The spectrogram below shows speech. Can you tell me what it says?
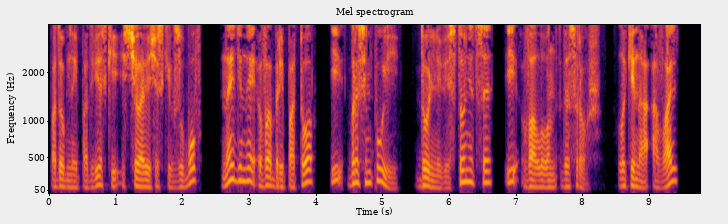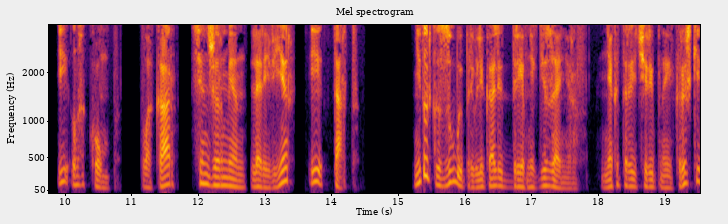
Подобные подвески из человеческих зубов найдены в Абрипато и Брасимпуи, Дольне Вестонице и Валон-де-Срош, Лакина-Аваль и Лакомб, Плакар, Сен-Жермен-Ля-Ривьер и Тарт. Не только зубы привлекали древних дизайнеров, некоторые черепные крышки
